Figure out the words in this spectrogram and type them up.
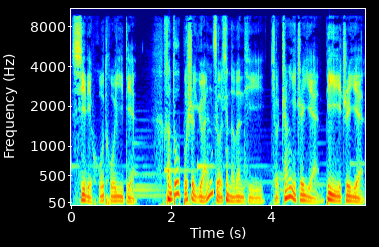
稀里糊涂一点，很多不是原则性的问题，就睁一只眼闭一只眼，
